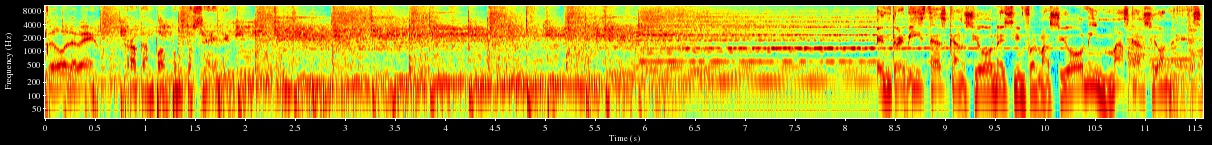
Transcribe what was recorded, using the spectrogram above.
www.rockandpop.cl. Entrevistas, canciones, información y más canciones.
